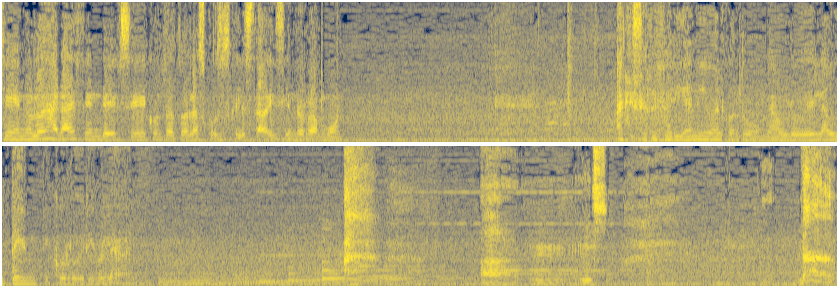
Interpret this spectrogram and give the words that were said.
que no lo dejara defenderse contra todas las cosas que le estaba diciendo Ramón. ¿A qué se refería Aníbal cuando me habló del auténtico Rodrigo Leal? Ah, eh, eso. Nada,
